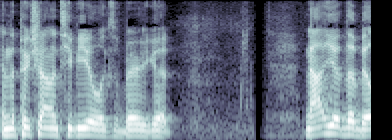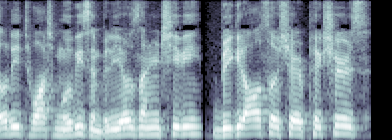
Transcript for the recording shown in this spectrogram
and the picture on the TV looks very good. Now you have the ability to watch movies and videos on your TV, but you could also share pictures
